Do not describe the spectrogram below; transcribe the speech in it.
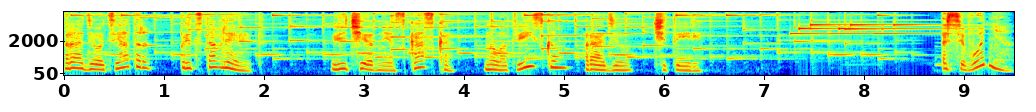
Радиотеатр представляет Вечерняя сказка на Латвийском радио 4 А сегодня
